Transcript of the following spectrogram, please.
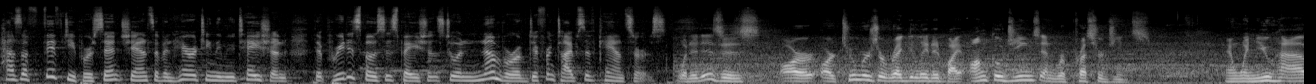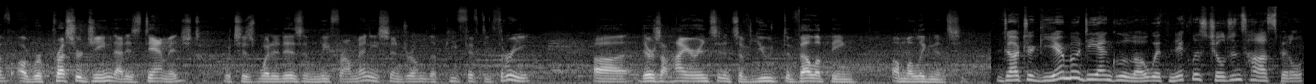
has a 50% chance of inheriting the mutation that predisposes patients to a number of different types of cancers. What it is is our, our tumors are regulated by oncogenes and repressor genes. And when you have a repressor gene that is damaged, which is what it is in Li-Fraumeni syndrome, the P53, uh, there's a higher incidence of you developing a malignancy. Dr. Guillermo De Angulo with Nicklaus Children's Hospital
